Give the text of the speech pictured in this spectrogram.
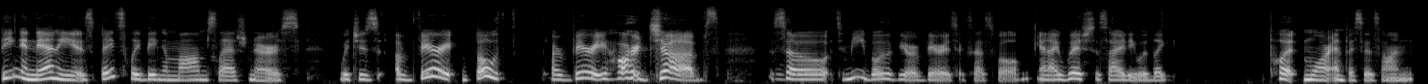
being a nanny is basically being a mom slash nurse, which is a very both are very hard jobs. So to me, both of you are very successful, and I wish society would like put more emphasis on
